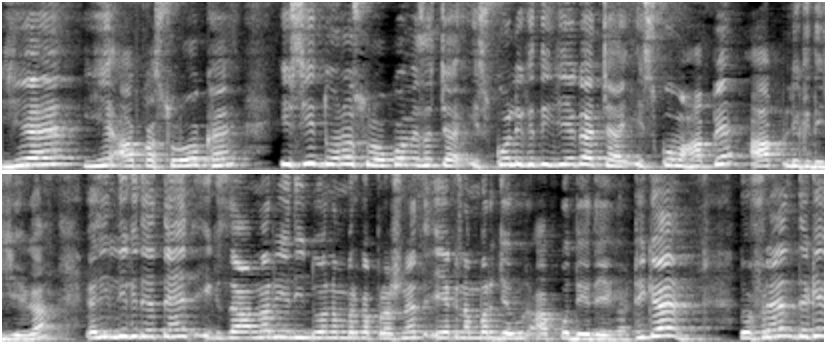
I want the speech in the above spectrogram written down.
ये है, ये आपका श्लोक है। इसी दोनों श्लोकों में से चाहे इसको लिख दीजिएगा, चाहे इसको वहाँ पे आप लिख दीजिएगा। यदि लिख देते हैं एग्जामिनर यदि दो नंबर का प्रश्न है तो एक नंबर ज़रूर आपको दे देगा, ठीक है? तो फ्रेंड्स देखिए,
